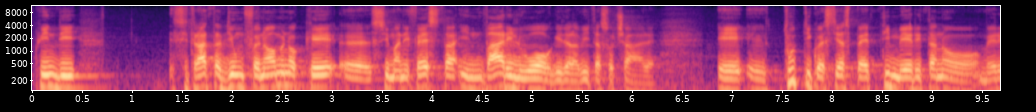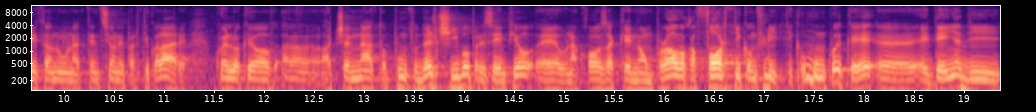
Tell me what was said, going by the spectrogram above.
quindi si tratta di un fenomeno che eh, si manifesta in vari luoghi della vita sociale e eh, tutti questi aspetti meritano, meritano un'attenzione particolare. Quello che ho uh, accennato appunto del cibo, per esempio, è una cosa che non provoca forti conflitti, comunque che eh, è degna di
